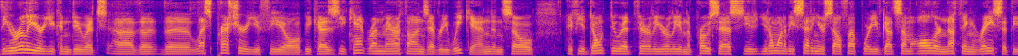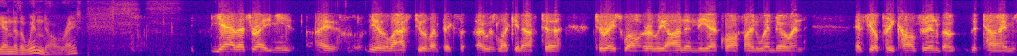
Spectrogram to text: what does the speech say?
The earlier you can do it, uh, the the less pressure you feel because you can't run marathons every weekend, and so if you don't do it fairly early in the process, you you don't want to be setting yourself up where you've got some all or nothing race at the end of the window, right? Yeah, that's right. I mean, I you know the last two Olympics, I was lucky enough to to race well early on in the uh, qualifying window and and feel pretty confident about the times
